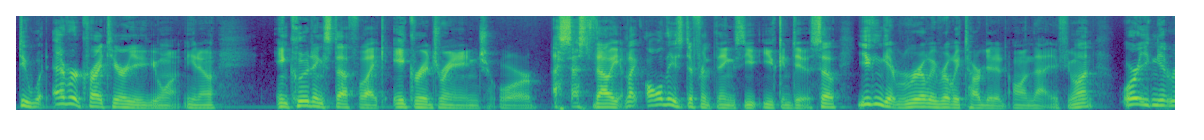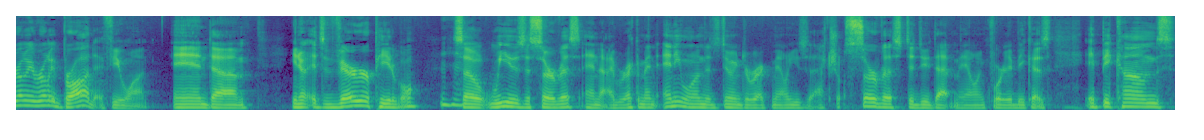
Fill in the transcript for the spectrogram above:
do whatever criteria you want, you know, including stuff like acreage range or assessed value, like all these different things you, you can do. So you can get really, really targeted on that if you want, or you can get really, really broad if you want. And, um, you know, it's very repeatable. So we use a service, and I recommend anyone that's doing direct mail use the actual service to do that mailing for you because it becomes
